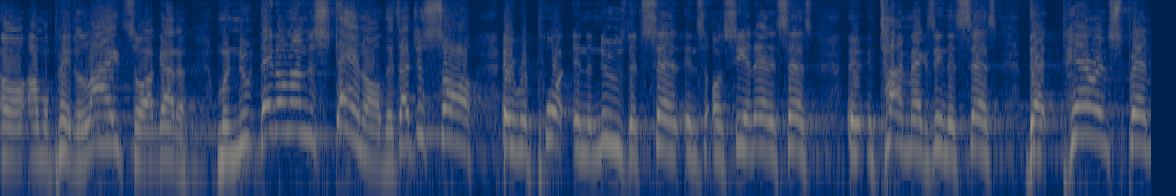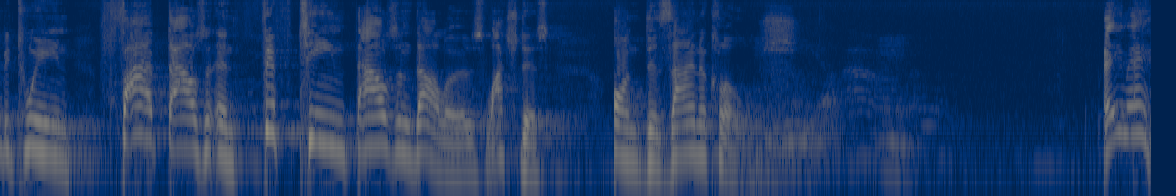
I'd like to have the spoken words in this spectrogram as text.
or I'm going to pay the lights or I got to maneuver. They don't understand all this. I just saw a report in the news that said on CNN, it says, in Time magazine, that says that parents spend between $5,000 and $15,000, watch this, on designer clothes. Amen.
